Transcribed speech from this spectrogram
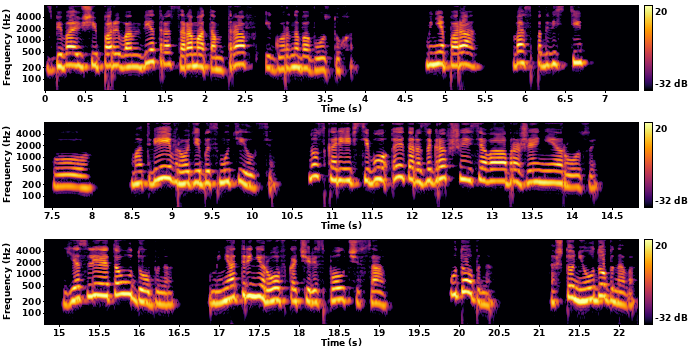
сбивающий порывом ветра с ароматом трав и горного воздуха. «Мне пора. Вас подвести. О, Матвей вроде бы смутился, но, скорее всего, это разыгравшееся воображение Розы. «Если это удобно. У меня тренировка через полчаса». «Удобно. А что неудобного?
